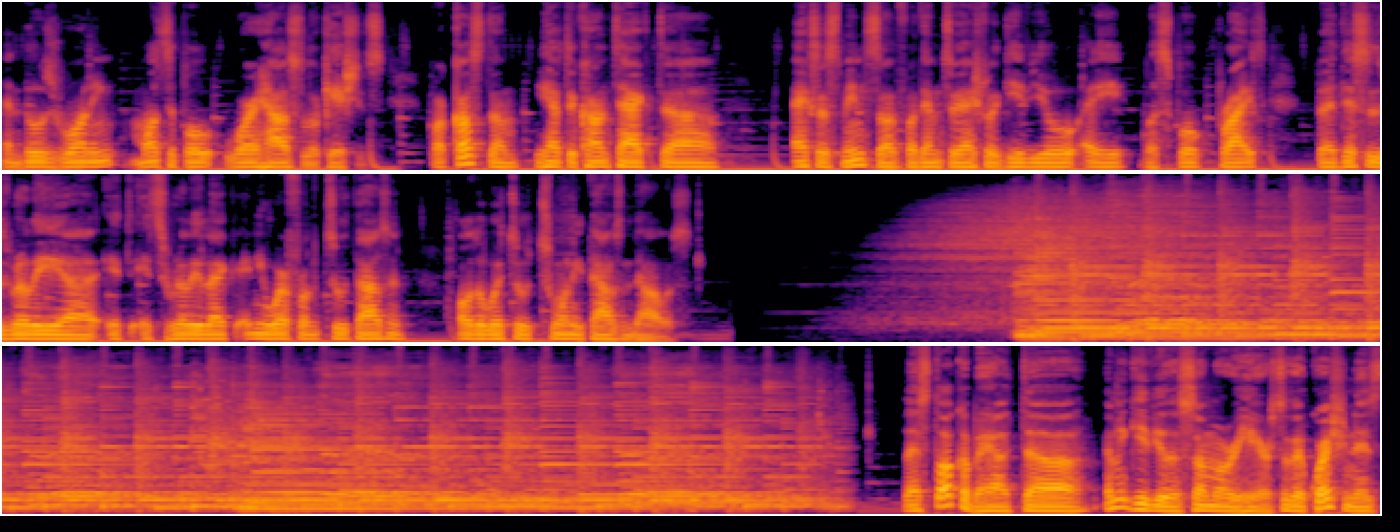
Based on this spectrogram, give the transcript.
and those running multiple warehouse locations. For custom, you have to contact uh, Access for them to actually give you a bespoke price. But this is really, uh, it, it's really like anywhere from 2000 all the way to $20,000. Let's talk about, uh, let me give you the summary here. So the question is,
